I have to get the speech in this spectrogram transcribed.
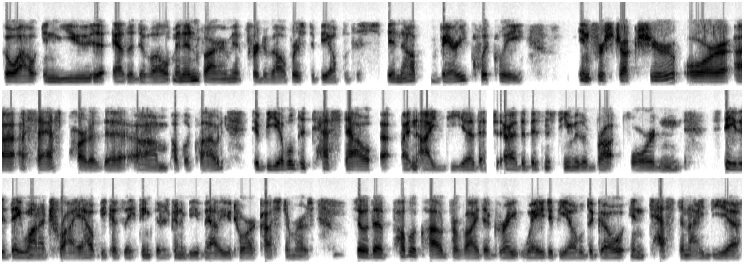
go out and use it as a development environment for developers to be able to spin up very quickly infrastructure or uh, a SaaS part of the um, public cloud to be able to test out an idea that uh, the business team has brought forward and stated they want to try out because they think there's going to be value to our customers. So the public cloud provides a great way to be able to go and test an idea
